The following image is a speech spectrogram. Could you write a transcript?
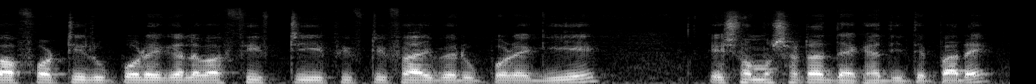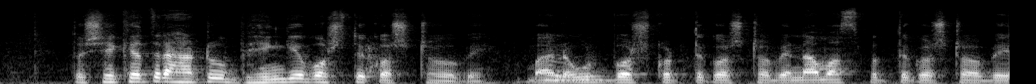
বা ফর্টির উপরে গেলে বা ফিফটি ফিফটি ফাইভের উপরে গিয়ে এই সমস্যাটা দেখা দিতে পারে। তো সেক্ষেত্রে হাঁটু ভেঙে বসতে কষ্ট হবে। মানে উঠবস করতে কষ্ট হবে নামাজ পড়তে কষ্ট হবে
